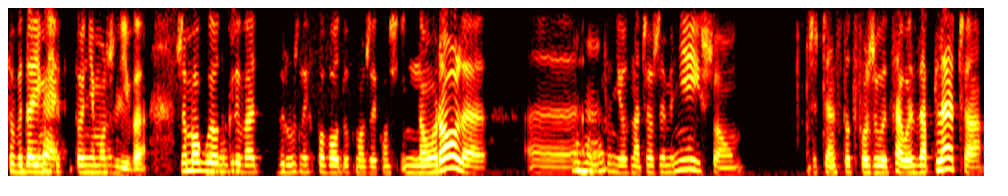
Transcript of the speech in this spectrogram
to wydaje tak. mi się to niemożliwe. Że mogły odgrywać z różnych powodów może jakąś inną rolę, e, mhm. to nie oznacza, że mniejszą, że często tworzyły całe zaplecza,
